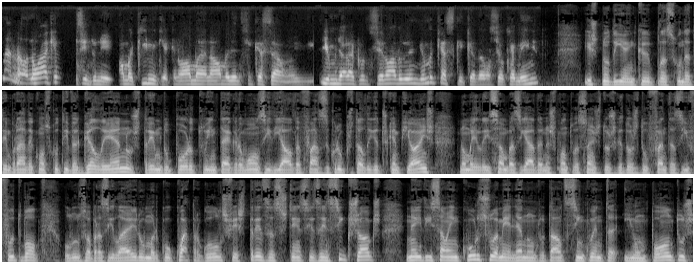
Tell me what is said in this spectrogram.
mas não, não há aqui uma sintonia, há uma química, que não há uma, não há uma identificação. E, e o melhor a acontecer, não há dúvida nenhuma, que é seguir cada um o seu caminho isto no dia em que, pela segunda temporada consecutiva, Galeno, extremo do Porto, integra o 11 ideal da fase de grupos da Liga dos Campeões, numa eleição baseada nas pontuações dos jogadores do Fantasy Football. O luso-brasileiro marcou quatro golos, fez três assistências em cinco jogos na edição em curso, amelhando um total de 51 pontos,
